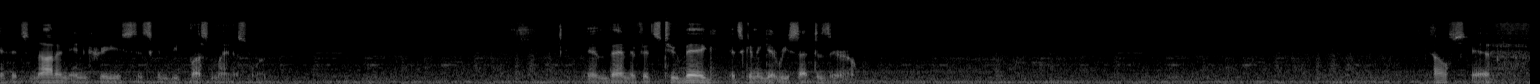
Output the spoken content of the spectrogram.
If it's not an increase, it's going to be plus minus 1. And then if it's too big, it's going to get reset to 0. Else if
